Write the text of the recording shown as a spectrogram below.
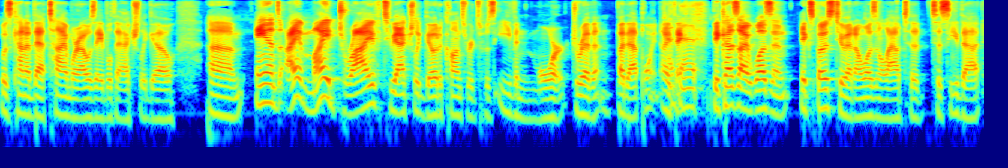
was kind of that time where I was able to actually go. Um, and I my drive to actually go to concerts was even more driven by that point. I, think bet. because I wasn't exposed to it, I wasn't allowed to to see that.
